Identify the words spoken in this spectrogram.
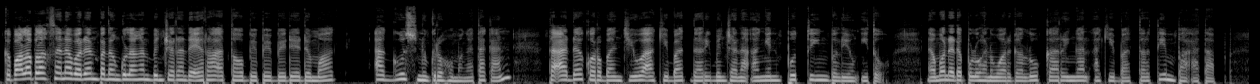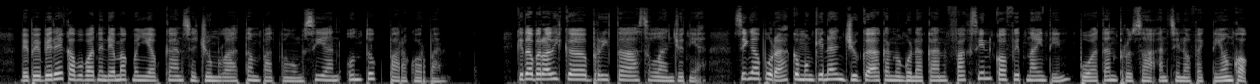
Kepala Pelaksana Badan Penanggulangan Bencana Daerah atau BPBD Demak, Agus Nugroho mengatakan tak ada korban jiwa akibat dari bencana angin puting beliung itu. Namun ada puluhan warga luka ringan akibat tertimpa atap. BPBD Kabupaten Demak menyiapkan sejumlah tempat pengungsian untuk para korban. Kita beralih ke berita selanjutnya. Singapura kemungkinan juga akan menggunakan vaksin COVID-19 buatan perusahaan Sinovac Tiongkok.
